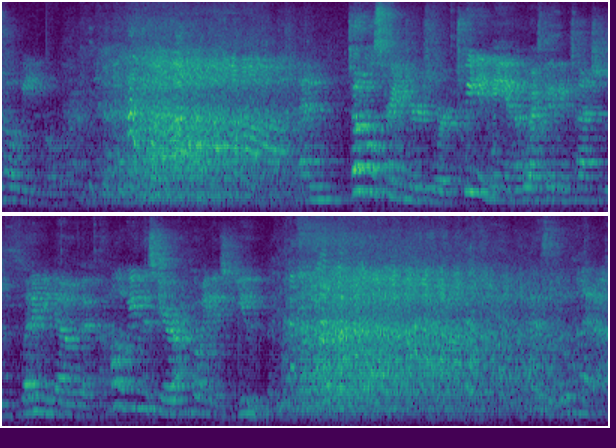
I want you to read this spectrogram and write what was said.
Halloween rolled around. and total strangers were tweeting me and otherwise getting in touch and letting me know that for Halloween this year, I'm going as you. that is a little meta.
